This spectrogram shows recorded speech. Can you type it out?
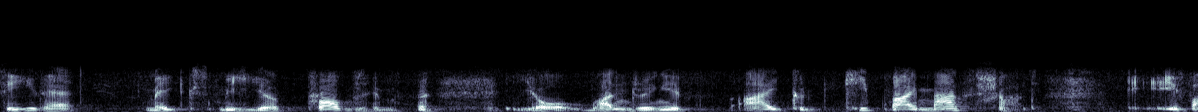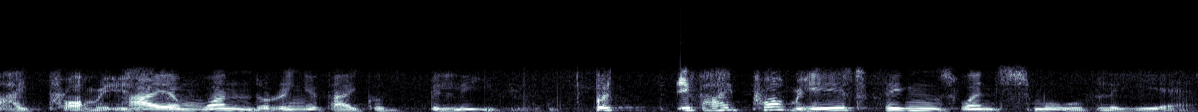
see that makes me a problem. You're wondering if I could keep my mouth shut. If I promised. I am wondering if I could believe you. But if I promised. If things went smoothly, yes.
